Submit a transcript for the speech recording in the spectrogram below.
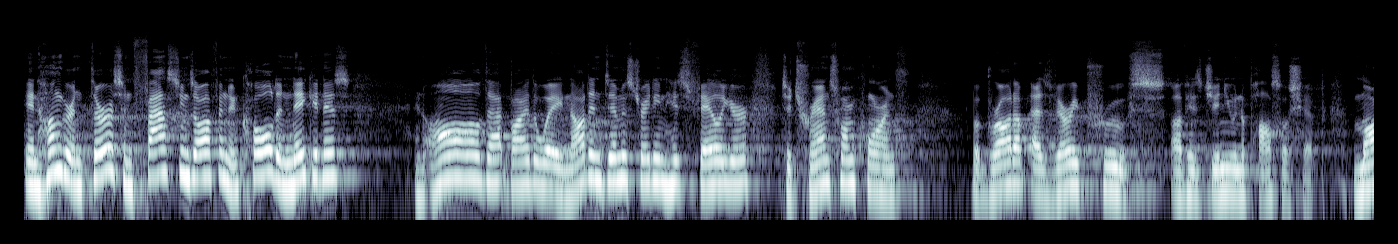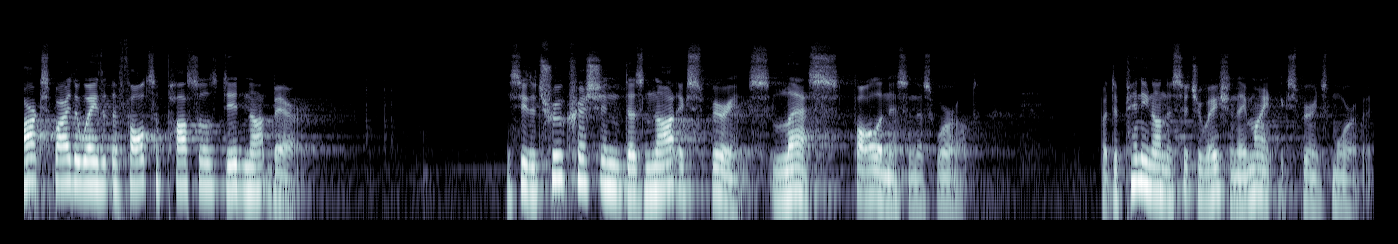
in hunger and thirst, and fastings often, in cold and nakedness. And all that, by the way, not in demonstrating his failure to transform Corinth but brought up as very proofs of his genuine apostleship. Marks, by the way, that the false apostles did not bear. You see, the true Christian does not experience less fallenness in this world, but depending on the situation, they might experience more of it.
